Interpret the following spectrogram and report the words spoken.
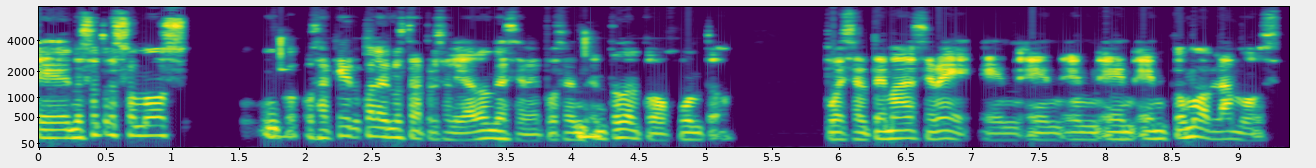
eh, nosotros somos, o sea, ¿cuál es nuestra personalidad? ¿Dónde se ve? Pues en, en todo el conjunto pues el tema se ve en, en, en, en, cómo hablamos,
